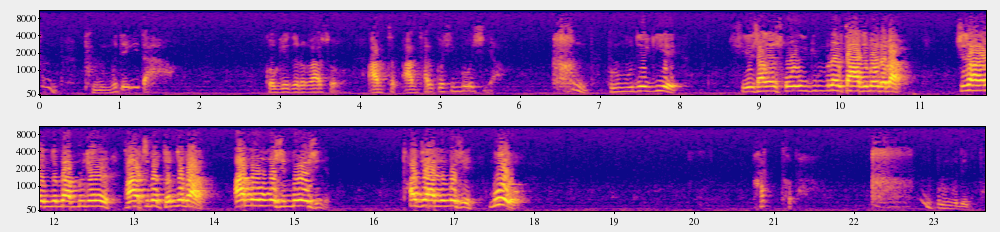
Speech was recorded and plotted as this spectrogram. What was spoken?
큰 불무대기다. 거기에 들어가서 안탈 것이 무엇이냐? 큰 불무대기에 세상의 소유 질문을 다 집어넣어봐. 지상에 있는 물건을 다 집어 던져봐라. 안 놓은 것이 무엇이냐? 타지 않는 것이 무엇? 핫터다. 큰 불무대기다.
